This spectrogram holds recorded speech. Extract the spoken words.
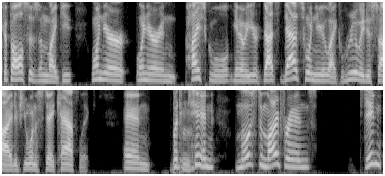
Catholicism like you when you're when you're in high school, you know you're that's that's when you like really decide if you want to stay Catholic, and but hmm. again, most of my friends didn't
